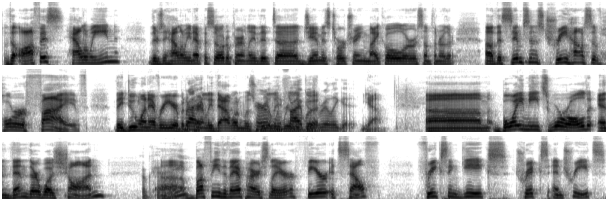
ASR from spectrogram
The Office, Halloween. There's a Halloween episode apparently that uh, Jim is torturing Michael or something or other. Uh, the Simpsons Treehouse of Horror 5. They do one every year, but Right. apparently that one was Apparently really, really five good. was really good. yeah. Um, Boy Meets World, and then there was Sean. Okay. Uh, Buffy the Vampire Slayer, Fear Itself, Freaks and Geeks, Tricks and Treats,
